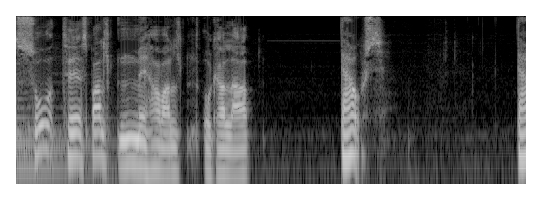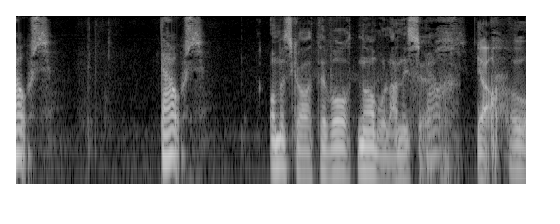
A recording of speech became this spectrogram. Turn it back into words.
Så til spalten vi har valgt å kalle Dags. Dags. Daus. Og vi skal til vårt naboland i sør. Ja, og,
